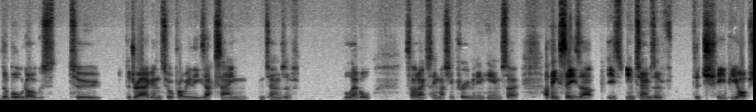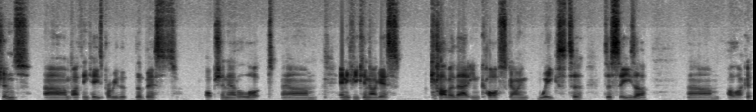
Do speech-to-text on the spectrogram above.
the Bulldogs to the Dragons, who are probably the exact same in terms of level. So I don't see much improvement in him. So I think Sezer is in terms of the cheapy options. Um, I think he's probably the, the best option out of a lot. Um, and if you can, I guess, cover that in costs going Weekes to to Sezer, um, I like it.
